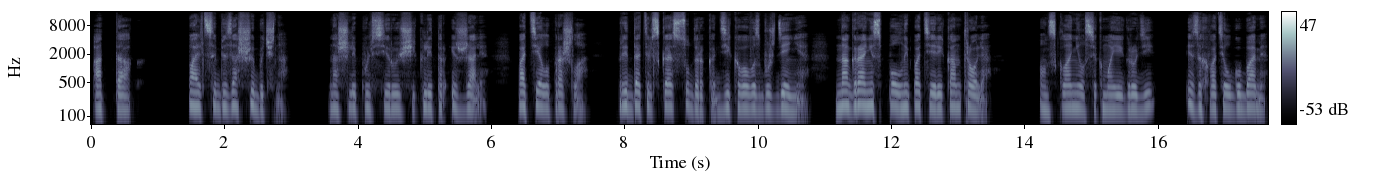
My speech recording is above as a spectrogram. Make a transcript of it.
А так, пальцы безошибочно нашли пульсирующий клитор и сжали. По телу прошла предательская судорога дикого возбуждения на грани с полной потерей контроля. Он склонился к моей груди и захватил губами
